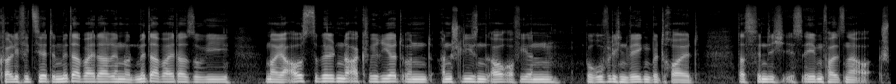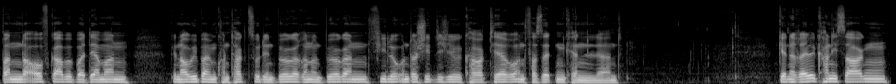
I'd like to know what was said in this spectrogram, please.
qualifizierte Mitarbeiterinnen und Mitarbeiter sowie neue Auszubildende akquiriert und anschließend auch auf ihren beruflichen Wegen betreut. Das finde ich ist ebenfalls eine spannende Aufgabe, bei der man genau wie beim Kontakt zu den Bürgerinnen und Bürgern viele unterschiedliche Charaktere und Facetten kennenlernt. Generell kann ich sagen,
